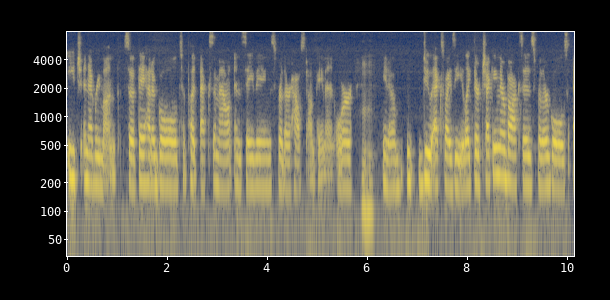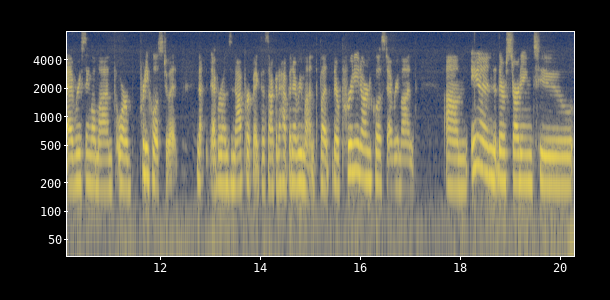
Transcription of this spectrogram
each and every month. So if they had a goal to put X amount in savings for their house down payment or, mm-hmm. you know, do XYZ, like they're checking their boxes for their goals every single month or pretty close to it. Not, everyone's not perfect. It's not going to happen every month, but they're pretty darn close to every month. Um, and they're starting to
